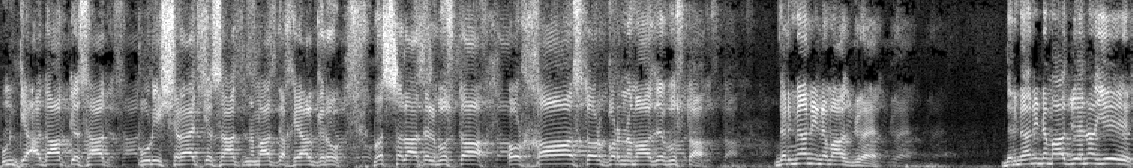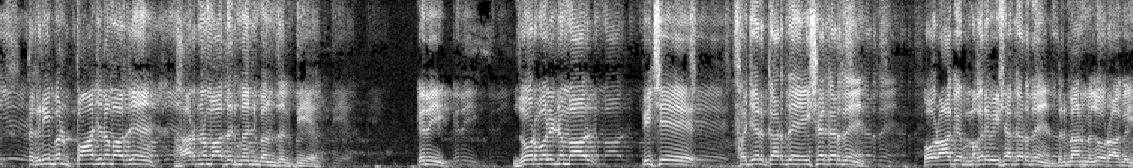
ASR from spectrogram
ان کے آداب کے ساتھ، پوری شرائط کے ساتھ نماز کا خیال کرو۔ والصلاۃ الوسطى اور خاص طور پر نماز وسطی۔ درمیانی نماز جو ہے، درمیانی نماز جو ہے نا، یہ تقریباً پانچ نمازیں ہیں، ہر نماز درمیانی بن سکتی ہے۔ کہ نہیں زور والی نماز، پیچھے فجر کر دیں، عشاء کر دیں، اور آگے مغرب عشاء کر دیں، درمیان میں زور آ گئی۔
